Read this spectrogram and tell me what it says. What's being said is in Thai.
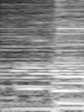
oh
